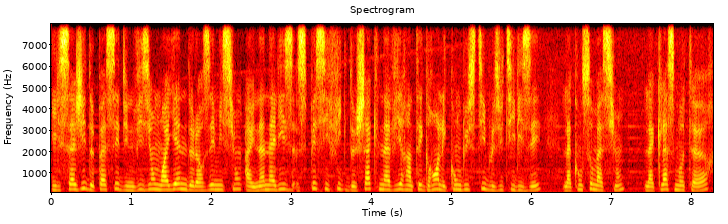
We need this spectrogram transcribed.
Il s'agit de passer d'une vision moyenne de leurs émissions à une analyse spécifique de chaque navire intégrant les combustibles utilisés, la consommation, la classe moteur,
